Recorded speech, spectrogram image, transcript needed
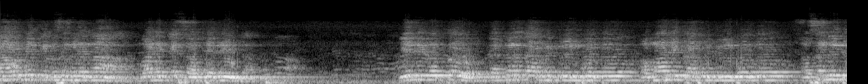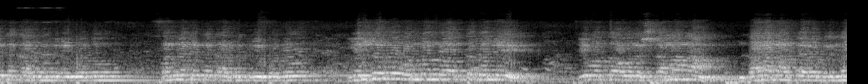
ಯಾವುದೇ ಕೆಲಸಗಳನ್ನ ಮಾಡಕ್ಕೆ ಸಾಧ್ಯನೇ ಇಲ್ಲ. ಏನಿವತ್ತು ಕಟ್ಟಡ ಕಾರ್ಮಿಕರು ಇರ್ಬೋದು, ಅಮಾನ್ಯ ಕಾರ್ಮಿಕರು ಇರ್ಬೋದು, ಅಸಂಘಟಿತ ಕಾರ್ಮಿಕರು ಇರ್ಬೋದು ಸಂಘಟಿತ ಕಾರ್ಮಿಕರು ಇರ್ಬೋದು ಎಲ್ಲರೂ ಒಂದೊಂದು ಹಂತದಲ್ಲಿ ಇವತ್ತು ಅವರ ಶ್ರಮನ ದಾನ ಮಾಡ್ತಾ ಇರೋದ್ರಿಂದ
